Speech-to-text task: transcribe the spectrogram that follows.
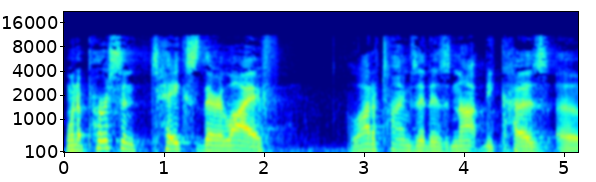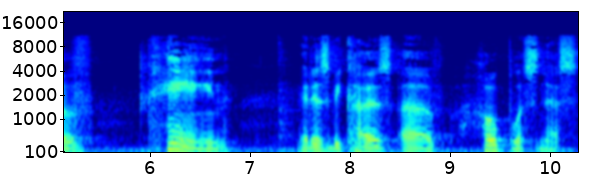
When a person takes their life, a lot of times it is not because of pain, it is because of hopelessness,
